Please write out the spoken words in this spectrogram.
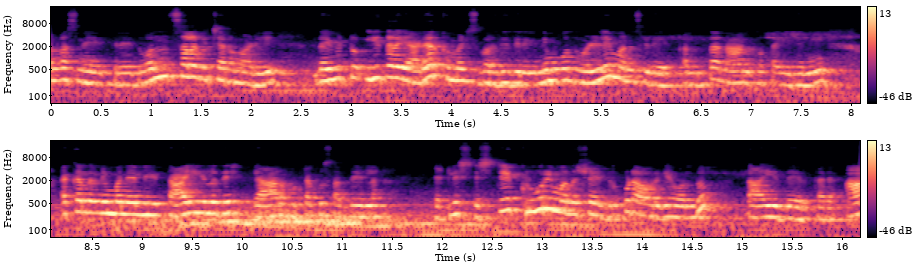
ಅಲ್ವಾ ಸ್ನೇಹಿತರೆ, ಇದು ಒಂದು ಸಲ ವಿಚಾರ ಮಾಡಿ, ದಯವಿಟ್ಟು ಈ ಥರ ಯಾರ್ಯಾರು ಕಮೆಂಟ್ಸ್ ಬರೆದಿದ್ದೀರಿ, ನಿಮಗೊಂದು ಒಳ್ಳೆ ಮನಸ್ಸಿದೆ ಅಂತ ನಾನು ಅನ್ಕೋತಾ ಇದ್ದೀನಿ. ಯಾಕಂದರೆ ನಿಮ್ಮ ಮನೆಯಲ್ಲಿ ತಾಯಿ ಇಲ್ಲದೆ ಯಾರು ಹುಟ್ಟಕ್ಕೂ ಸಾಧ್ಯ ಇಲ್ಲ. ಅಟ್ಲೀಸ್ಟ್ ಎಷ್ಟೇ ಕ್ರೂರಿ ಮನುಷ್ಯ ಇದ್ದರೂ ಕೂಡ ಅವರಿಗೆ ಒಂದು ತಾಯಿ ಇದ್ದೇ ಇರ್ತಾರೆ. ಆ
